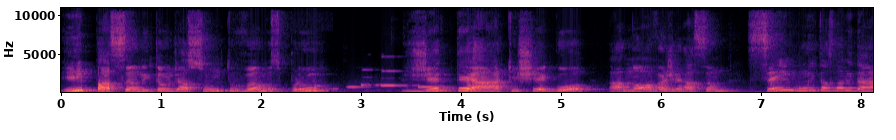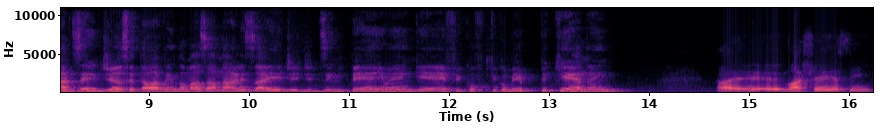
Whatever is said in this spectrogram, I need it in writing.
E passando então de assunto, vamos pro GTA, que chegou a nova geração sem muitas novidades, hein, Jean? Você tava vendo umas análises aí de, de desempenho, hein? Ficou, ficou meio pequeno, hein? Ah, é, é, não achei assim,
